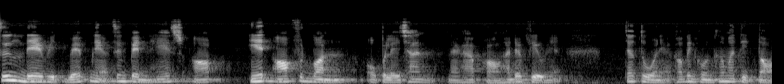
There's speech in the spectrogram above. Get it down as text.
ซึ่งเดวิดเว็บเนี่ยซึ่งเป็น Head of Head of Football Operation นะครับของฮัดเดอร์สฟิลด์เนี่ยเจ้าตัวเนี่ยเขาเป็นคนเข้ามาติดต่อ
